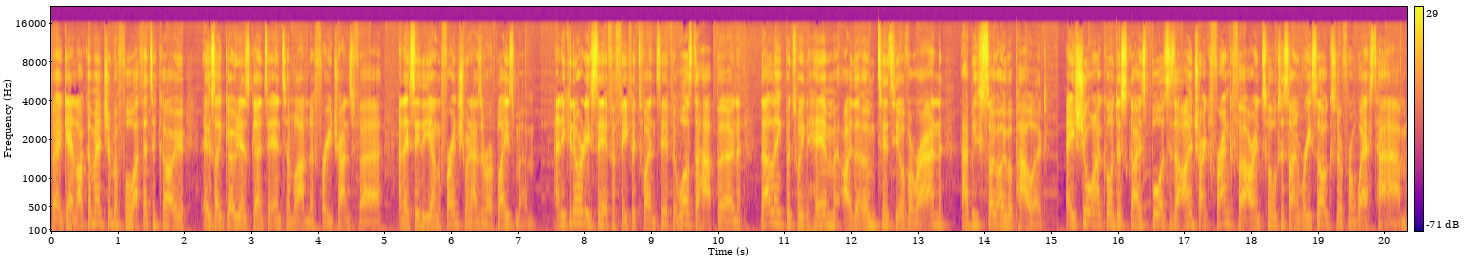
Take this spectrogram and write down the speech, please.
But again, like I mentioned before, Atletico, it looks like Godin's going to Inter Milan in a free transfer, and they see the young Frenchman as a replacement. And you can already see it for FIFA 20. If it was to happen, that link between him, either Umtiti or Varane, that'd be so overpowered. A short one to Sky Sports is that Eintracht Frankfurt are in talks to sign Reece Oxford from West Ham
